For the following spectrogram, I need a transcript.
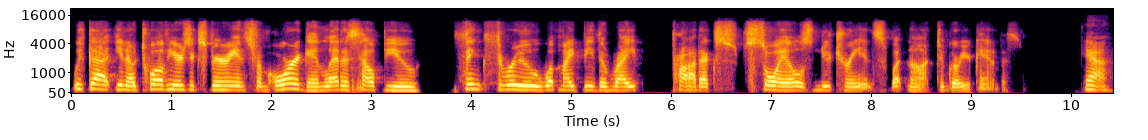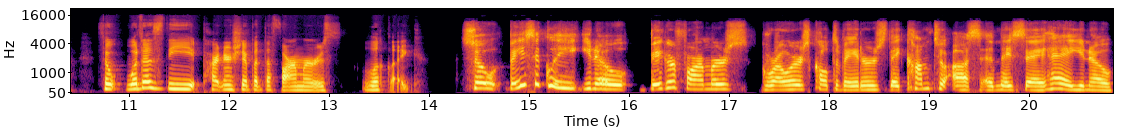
we've got, you know, 12 years experience from Oregon. Let us help you think through what might be the right products, soils, nutrients, whatnot to grow your cannabis. Yeah. So what does the partnership with the farmers look like? So basically, you know, bigger farmers, growers, cultivators, they come to us and they say, hey, you know,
